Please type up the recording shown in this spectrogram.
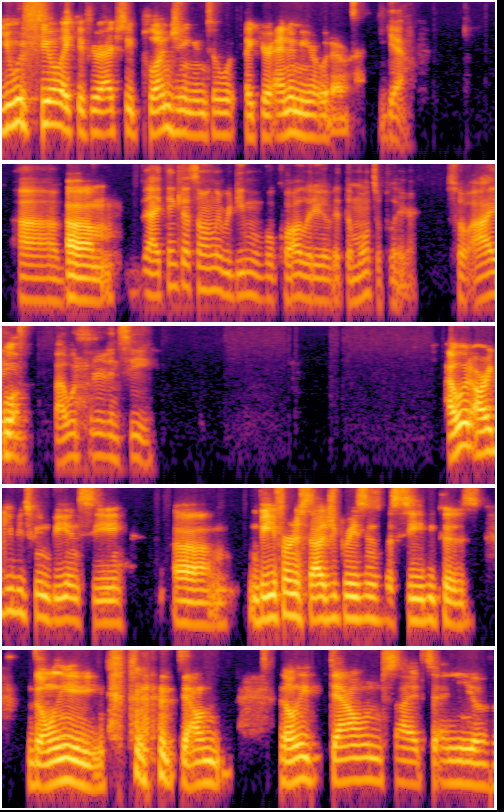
you would feel like if you're actually plunging into like your enemy or whatever. Yeah. Um, Um, I think that's the only redeemable quality of it, the multiplayer. So I Well- I would put it in C. I would argue between B and C. Um, B for nostalgic reasons, but C because the only down, the only downside to any of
